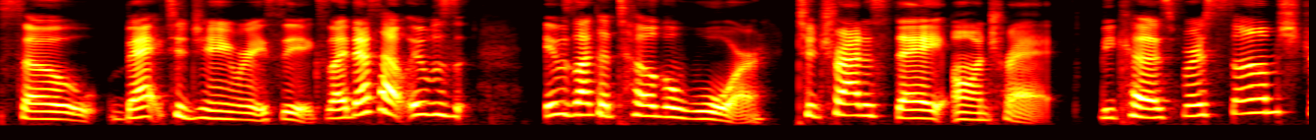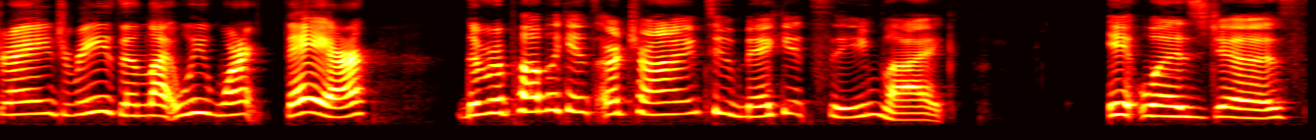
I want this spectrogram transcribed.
so back to January 6th. Like that's how it was it was like a tug of war to try to stay on track. Because for some strange reason, like we weren't there, the Republicans are trying to make it seem like it was just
